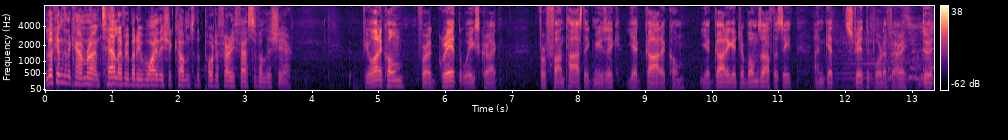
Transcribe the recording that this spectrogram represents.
Look into the camera and tell everybody why they should come to the Portaferry Festival this year. If you want to come for a great week's crack, for fantastic music, you gotta come. You gotta get your bums off the seat and get straight to Portaferry. Do it.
